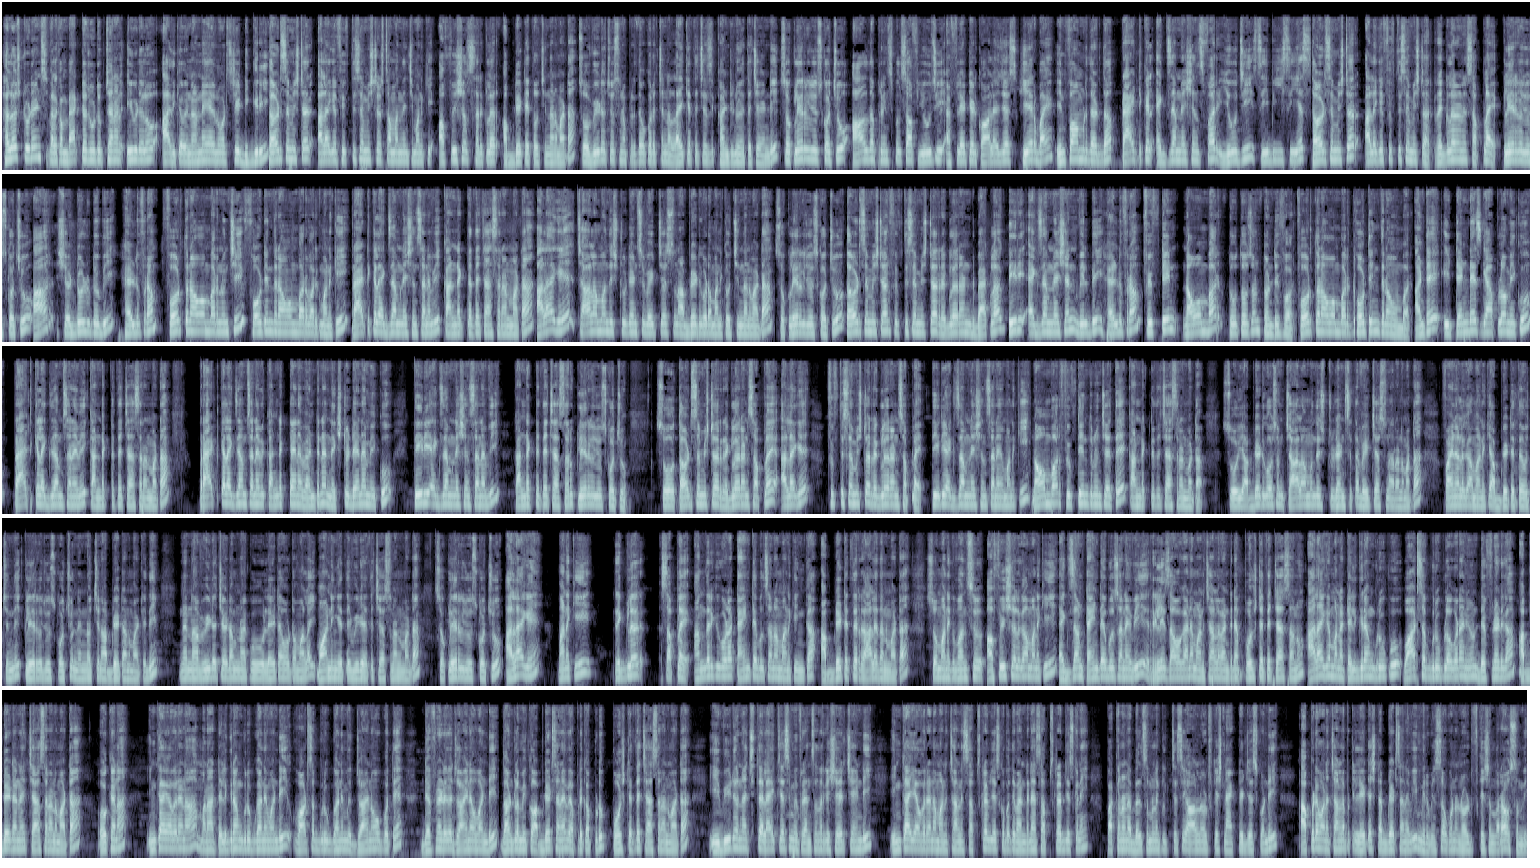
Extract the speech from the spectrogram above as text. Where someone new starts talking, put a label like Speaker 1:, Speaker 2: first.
Speaker 1: Hello students welcome back to YouTube channel ఈ వీడియోలో ఆదిక Nannaya university degree third semester అలాగే fifth semester సంబంధించి మనకి అఫీషియల్ సర్కులర్ అప్డేట్ అయితే వచ్చిందనమాట సో వీడియో చూసిన ప్రతి ఒక్కరు చిన్న లైక్ అయితే చేసి కంటిన్యూ అయితే చేయండి. సో క్లియర్గా చూసుకోవచ్చు all the principals of UG affiliated colleges here by informed that the practical examinations for UG CBCS third semester అలాగే fifth semester regular and supply క్లియర్గా చూసుకోవచ్చు are scheduled to be held from fourth November నుంచి fourteenth November వరకు మనకి practical examinations అనేవి conduct అయితే చేస్తారనమాట అలాగే చాలా మంది స్టూడెంట్స్ వెయిట్ చేస్తున్న అప్డేట్ కూడా మనకి వచ్చిందనమాట సో క్లియర్గా చూసుకోవచ్చు. Third semester fifth semester regular and backlog theory examination will be held from fifteen November two thousand twenty four fourth November fourteenth November అంటే ఈ టెన్ డేస్ గ్యాప్లో మీకు ప్రాక్టికల్ ఎగ్జామ్స్ అనేవి కండక్ట్ అయితే చేస్తారనమాట ప్రాక్టికల్ ఎగ్జామ్స్ అనేవి కండక్ట్ అయిన వెంటనే నెక్స్ట్ డేనే మీకు థియరీ ఎగ్జామినేషన్స్ అనేవి కండక్ట్ అయితే చేస్తారు. క్లియర్గా చూసుకోవచ్చు. So third semester regular and supply అలాగే fifth semester regular and supply. Theory examinations అనేవి మనకి నవంబర్ ఫిఫ్టీన్త్ నుంచి అయితే కండక్ట్ అయితే చేస్తారనమాట సో ఈ అప్డేట్ కోసం చాలా మంది స్టూడెంట్స్ అయితే వెయిట్ చేస్తున్నారనమాట ఫైనల్గా మనకి అప్డేట్ అయితే వచ్చింది. క్లియర్గా చూసుకోవచ్చు. నిన్న వచ్చిన అప్డేట్ అనమాట ఇది. నిన్న వీడియో చేయడం నాకు లేట్ అవ్వడం వల్ల మార్నింగ్ అయితే వీడియో అయితే చేస్తున్నాను అనమాట సో క్లియర్గా చూసుకోవచ్చు. అలాగే మనకి రెగ్యులర్ సప్లై. అందరికి కూడా టైం టేబుల్స్ అన్న మనకి ఇంకా అప్డేట్ అయితే రాలేదనమాట సో మనకి వన్స్ అఫీషియల్గా మనకి ఎగ్జామ్ టైం టేబుల్స్ అనేవి రిలీజ్ అవ్వగానే మన ఛానల్ వెంటనే పోస్ట్ అయితే చేస్తాను. అలాగే మన టెలిగ్రామ్ గ్రూప్ వాట్సాప్ గ్రూప్లో కూడా నేను డెఫినెట్గా అప్డేట్ అనేది చేస్తానన్నమాట. ఓకేనా? ఇంకా ఎవరైనా మన టెలిగ్రామ్ గ్రూప్ కానివ్వండి వాట్సాప్ గ్రూప్ కానీ మీరు జాయిన్ అవ్వకపోతే డెఫినెట్గా జాయిన్ అవ్వండి. దాంట్లో మీకు అప్డేట్స్ అనేవి ఎప్పటికప్పుడు పోస్ట్ అయితే చేస్తానన్నమాట. ఈ వీడియో నచ్చితే లైక్ చేసి మీ ఫ్రెండ్స్ అందరికీ షేర్ చేయండి. ఇంకా ఎవరైనా మన ఛానల్ సబ్స్క్రైబ్ చేసుకోకపోతే వెంటనే సబ్స్క్రైబ్ చేసుకుని పక్కన ఉన్న బెల్ సింబల్ని క్లిక్ చేసి ఆల్ నోటిఫికేషన్ యాక్టివేట్ చేసుకోండి. అప్పుడే మన ఛానల్ బట్టి లేటెస్ట్ అప్డేట్స్ అనేవి మీరు మిస్ అవ్వకుండా నోటిఫికేషన్ ద్వారా వస్తుంది.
